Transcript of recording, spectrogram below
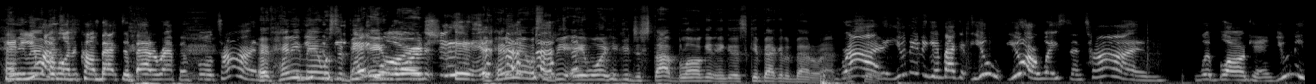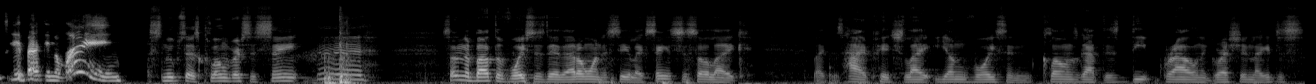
Henny, Henny you might want to come back to battle rapping full time. If Henny Man was to be A Ward, if Henny Man was to beat A Ward, he could just stop blogging and just get back into battle rap. Right. You need to get back. You you are wasting time with blogging. You need to get back in the ring. Snoop says Clone versus Saint. Eh, something about the voices there that I don't want to see. Like Saint's just so like like this high pitched, light, young voice, and Clone's got this deep growl and aggression. Like it just,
